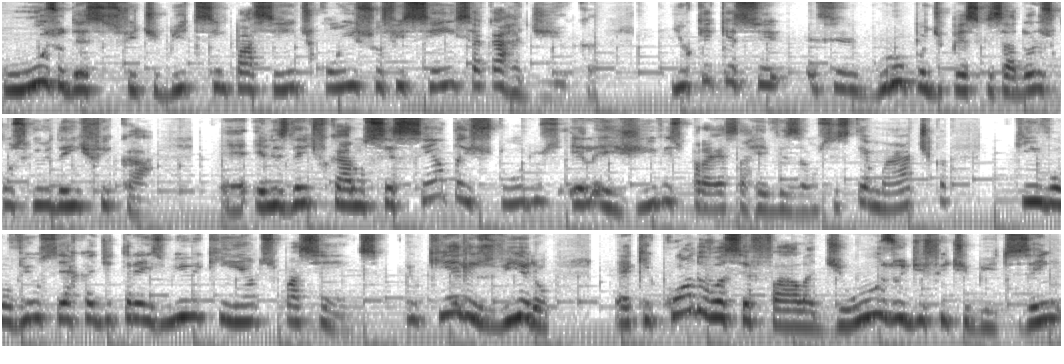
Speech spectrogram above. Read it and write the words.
o uso desses Fitbits em pacientes com insuficiência cardíaca. E o que, que esse, esse grupo de pesquisadores conseguiu identificar? É, eles identificaram 60 estudos elegíveis para essa revisão sistemática que envolviam cerca de 3.500 pacientes. E o que eles viram é que quando você fala de uso de Fitbits em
